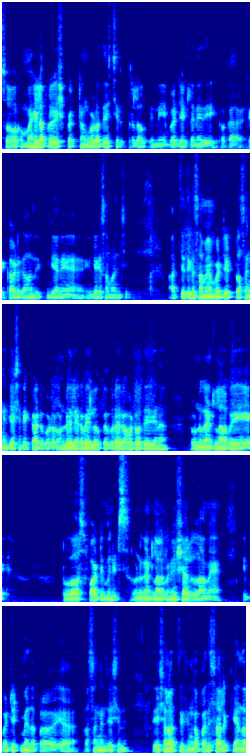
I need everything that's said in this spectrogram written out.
సో ఒక మహిళ ప్రవేశపెట్టడం కూడా దేశ చరిత్రలో ఇన్ని బడ్జెట్లు అనేది ఒక రికార్డుగా ఉంది. ఇండియా ఇండియాకి సంబంధించి. అత్యధిక సమయం బడ్జెట్ ప్రసంగం చేసిన రికార్డు కూడా రెండు వేల ఇరవైలో ఫిబ్రవరి ఒకటో తేదీన రెండు గంటల నలభై టూ అవర్స్ ఫార్టీ మినిట్స్ రెండు గంటల నలభై నిమిషాలు ఆమె ఈ బడ్జెట్ మీద ప్ర ప్రసంగం చేసింది. దేశంలో అత్యధికంగా పదిసార్లు కేంద్ర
